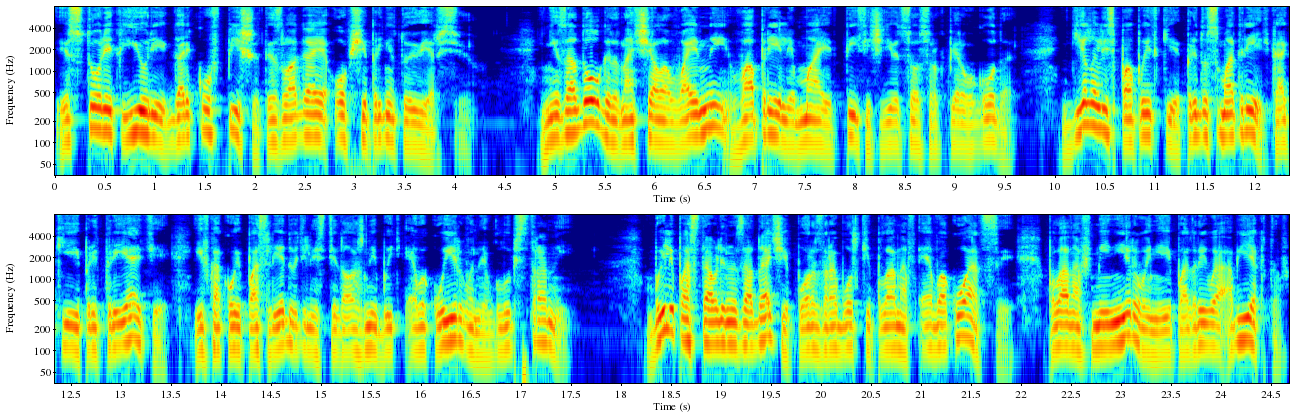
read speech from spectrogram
Историк Юрий Горьков пишет, излагая общепринятую версию. Незадолго до начала войны, в апреле-мае 1941 года, делались попытки предусмотреть, какие предприятия и в какой последовательности должны быть эвакуированы вглубь страны были поставлены задачи по разработке планов эвакуации, планов минирования и подрыва объектов,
